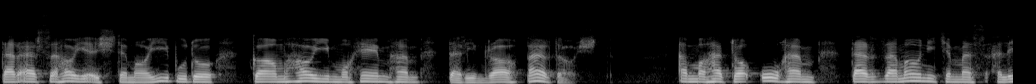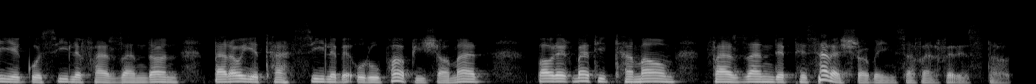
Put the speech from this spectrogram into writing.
در عرصه های اجتماعی بود و گامهایی مهم هم در این راه برداشت. اما حتی او هم در زمانی که مسئله گسیل فرزندان برای تحصیل به اروپا پیش آمد با رغبتی تمام فرزند پسرش را به این سفر فرستاد.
